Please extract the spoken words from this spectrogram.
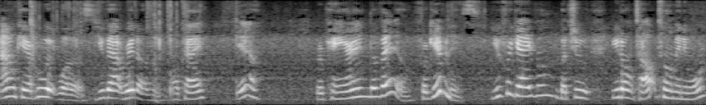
I don't care who it was. You got rid of them, okay? Yeah. Repairing the veil. Forgiveness. You forgave him, but you you don't talk to him anymore,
